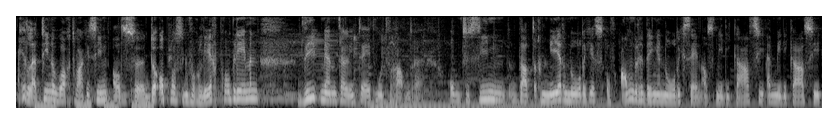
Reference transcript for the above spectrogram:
Relatine wordt wel gezien als eh, de oplossing voor leerproblemen. Die mentaliteit moet veranderen. Om te zien dat er meer nodig is of andere dingen nodig zijn als medicatie. En medicatie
